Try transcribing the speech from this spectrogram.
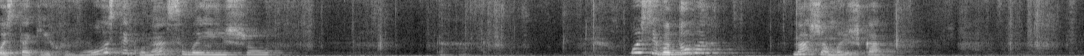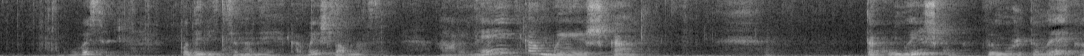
ось такий хвостик у нас вийшов. Ось і готова наша мишка. Ось, подивіться на неї, яка вийшла у нас гарненька мишка. Таку мишку ви можете легко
